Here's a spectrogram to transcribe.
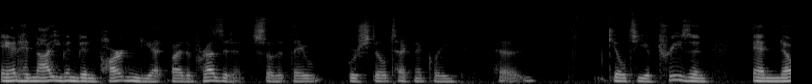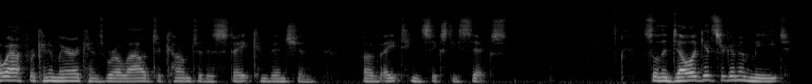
and had not even been pardoned yet by the president, so that they were still technically uh, guilty of treason. And no African Americans were allowed to come to the state convention of 1866. So the delegates are going to meet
